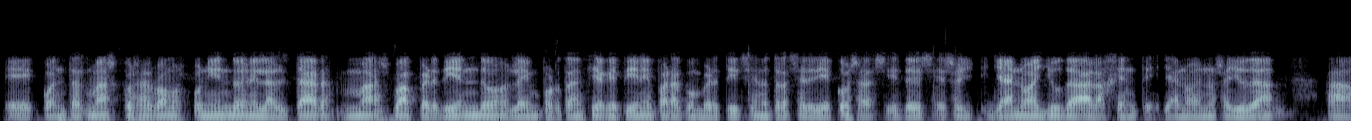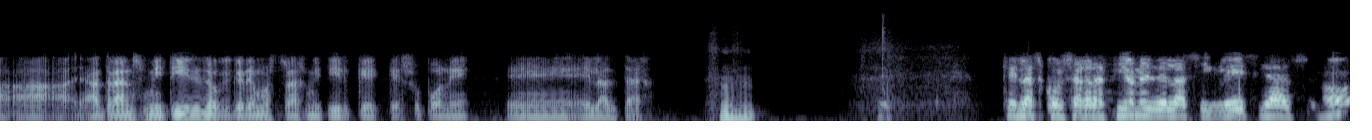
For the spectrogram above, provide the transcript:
eh, cuantas más cosas vamos poniendo en el altar, más va perdiendo la importancia que tiene para convertirse en otra serie de cosas. Y entonces eso ya no ayuda a la gente, ya no nos ayuda a, transmitir lo que queremos transmitir que, supone eh, el altar. Que las consagraciones de las iglesias, ¿no?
